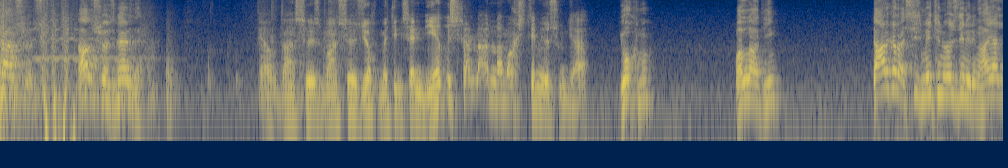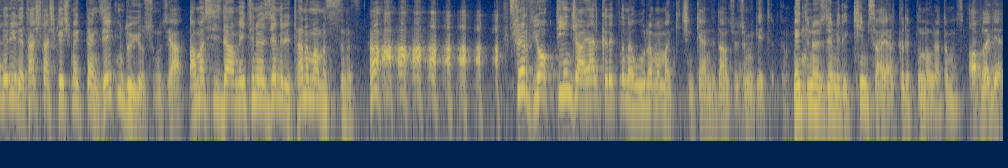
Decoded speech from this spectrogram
dansöz? Dansöz nerede? Ya dansöz mansöz yok Metin. Sen niye ısrarla anlamak istemiyorsun ya? Yok mu? Vallahi diyeyim. Ya arkadaş siz Metin Özdemir'in hayalleriyle taş taş geçmekten zevk mi duyuyorsunuz ya? Ama siz daha Metin Özdemir'i tanımamışsınız. Sırf yok deyince hayal kırıklığına uğramamak için kendi dansözümü getirdim. Metin Özdemir'i kimse hayal kırıklığına uğratamaz. Abla gel.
